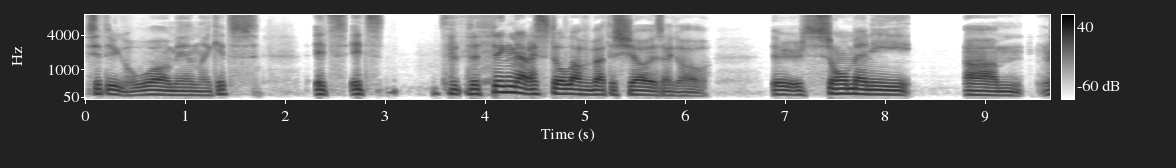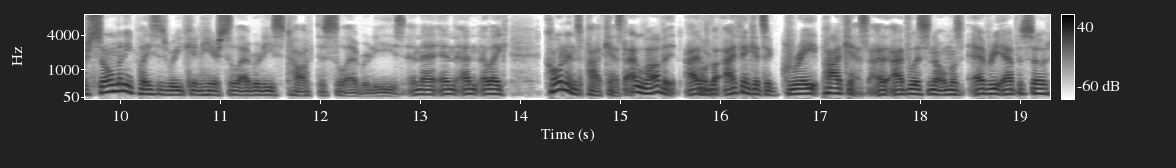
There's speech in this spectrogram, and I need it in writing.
sit there, you go, whoa, man, like it's, it's, it's the, the thing that I still love about the show is I go, there's so many um, there's so many places where you can hear celebrities talk to celebrities, and that and and like Conan's podcast, I love it. I lo- I think it's a great podcast. I, I've listened to almost every episode,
